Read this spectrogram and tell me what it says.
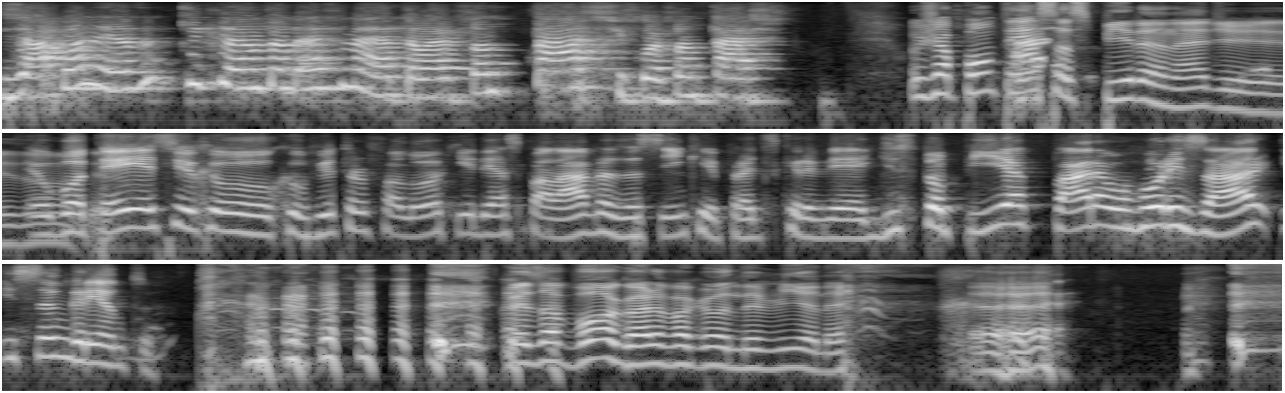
japonesa que canta Death Metal. É fantástico, é fantástico. O Japão tem essas piras, né? De, Eu botei esse que o, que o Victor falou aqui, das palavras assim, que pra descrever é distopia para horrorizar e sangrento. Coisa boa agora pra pandemia, né? É.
